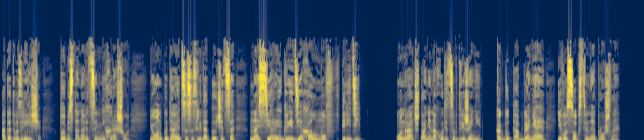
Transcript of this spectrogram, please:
От этого зрелища Тоби становится нехорошо, и он пытается сосредоточиться на серой гряде холмов впереди. Он рад, что они находятся в движении, как будто обгоняя его собственное прошлое.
